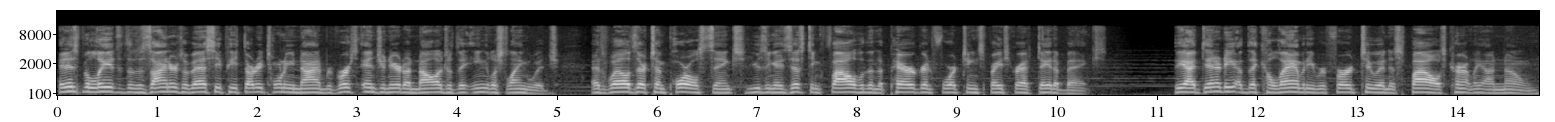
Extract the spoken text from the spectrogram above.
It is believed that the designers of SCP-3029 reverse-engineered a knowledge of the English language, as well as their temporal sinks, using existing files within the Peregrine 14 spacecraft databanks. The identity of the Calamity referred to in this file is currently unknown.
